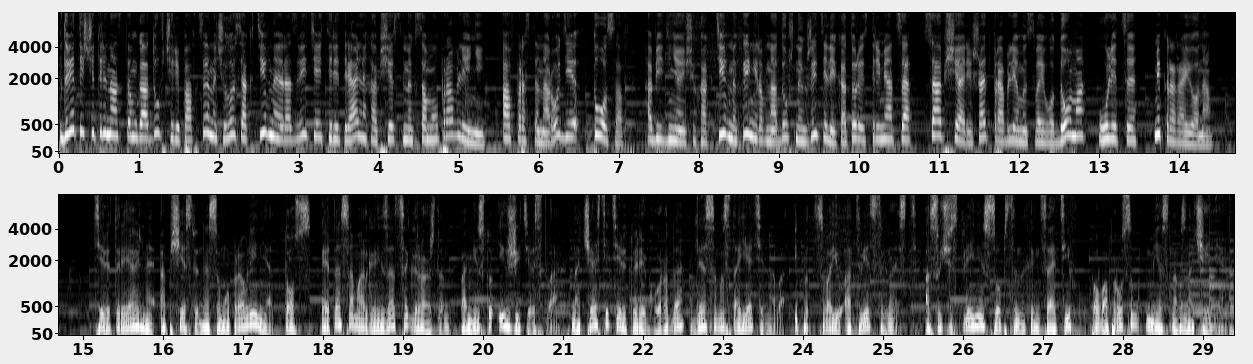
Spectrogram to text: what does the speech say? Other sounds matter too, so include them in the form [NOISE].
В 2013 году в Череповце началось активное развитие территориальных общественных самоуправлений, а в простонародье – ТОСов, объединяющих активных и неравнодушных жителей, которые стремятся сообща решать проблемы своего дома, улицы, микрорайона. Территориальное общественное самоуправление ТОС – это самоорганизация граждан по месту их жительства на части территории города для самостоятельного и под свою ответственность осуществления собственных инициатив по вопросам местного значения.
